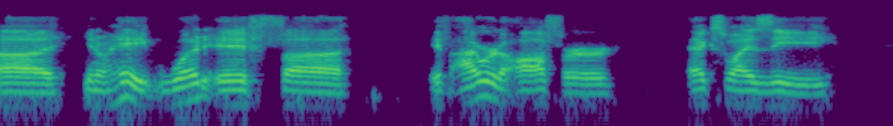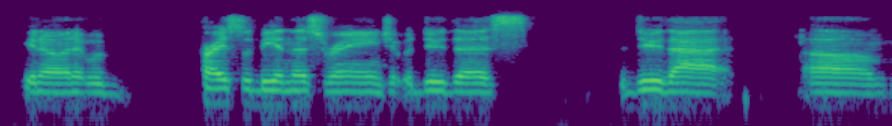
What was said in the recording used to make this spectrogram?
you know, hey, what if if I were to offer XYZ, you know, and it would price would be in this range, it would do this, do that. Um,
